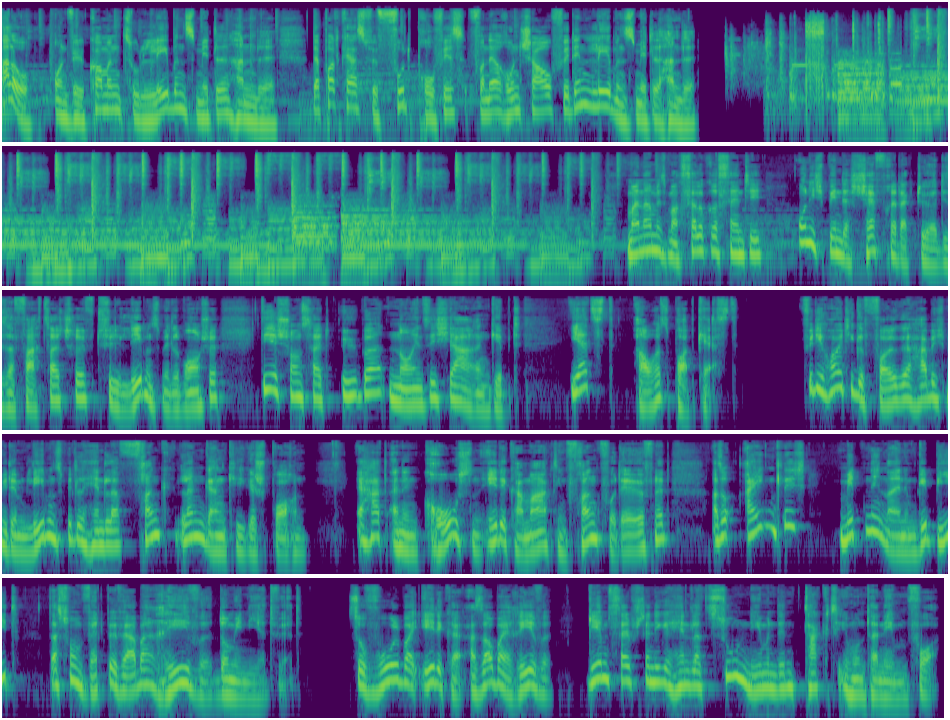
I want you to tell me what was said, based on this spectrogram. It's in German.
Hallo und willkommen zu Lebensmittelhandel, der Podcast für Food-Profis von der Rundschau für den Lebensmittelhandel. Mein Name ist Marcelo Crescenti und ich bin der Chefredakteur dieser Fachzeitschrift für die Lebensmittelbranche, die es schon seit über 90 Jahren gibt. Jetzt auch als Podcast. Für die heutige Folge habe ich mit dem Lebensmittelhändler Frank Langanki gesprochen. Er hat einen großen Edeka-Markt in Frankfurt eröffnet, also eigentlich mitten in einem Gebiet, das vom Wettbewerber Rewe dominiert wird. Sowohl bei Edeka als auch bei Rewe geben selbstständige Händler zunehmenden Takt im Unternehmen vor.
